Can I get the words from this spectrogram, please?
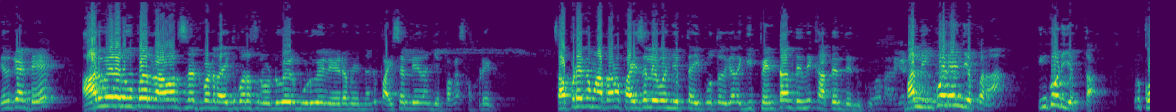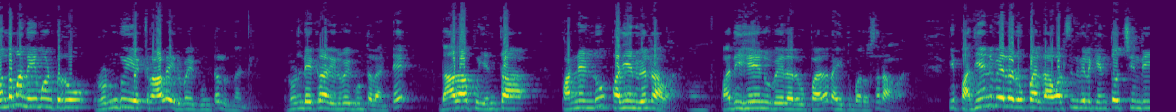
ఎందుకంటే ఆరు వేల రూపాయలు రావాల్సినటువంటి రైతు భరోసా రెండు వేలు మూడు వేలు వేయడం ఏంటంటే పైసలు లేదని చెప్పాక సపడే సపరేట్గా మా తన పైసలు లేవని చెప్తే అయిపోతుంది కదా ఈ పెంట అంత ఎందుకు కథ ఎంత ఎందుకు మళ్ళీ ఇంకోటి ఏం చెప్పనా? ఇంకోటి చెప్తా. ఇప్పుడు కొంతమంది ఏమంటారు? రెండు ఎకరాల ఇరవై గుంటలు ఉందండి. రెండు ఎకరాల ఇరవై గుంటలు అంటే దాదాపు ఎంత? పన్నెండు పదిహేను వేలు రావాలి. పదిహేను వేల రూపాయల రైతు భరోసా రావాలి. ఈ పదిహేను వేల రూపాయలు రావాల్సింది వీళ్ళకి ఎంత వచ్చింది?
